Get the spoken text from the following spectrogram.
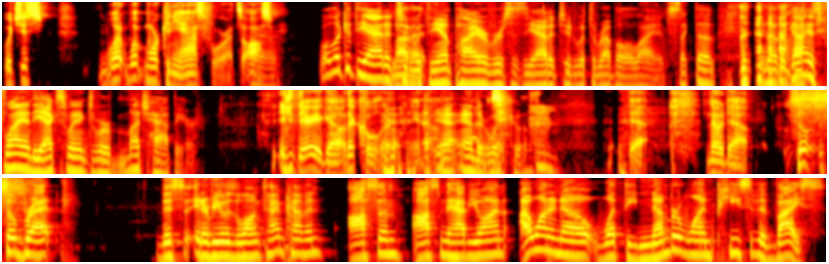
which is what what more can you ask for? It's awesome. Yeah. Well, look at the attitude with the Empire versus the attitude with the Rebel Alliance. Like the you know, the guys flying the X-wings were much happier. There you go. They're cooler, you know. yeah, and they're way cooler. yeah. No doubt. So, so Brett, this interview is a long time coming. Awesome, awesome to have you on. I want to know what the number one piece of advice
